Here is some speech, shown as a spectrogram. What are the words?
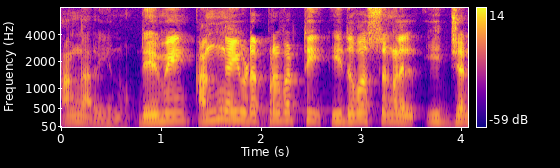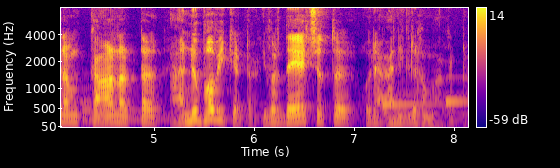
അങ്ങ് അറിയുന്നു. ദൈവമേ അങ്ങയുടെ പ്രവൃത്തി ഈ ദിവസങ്ങളിൽ ഈ ജനം കാണട്ടെ അനുഭവിക്കട്ടെ. ഇവർ ദേശത്ത് ഒരു അനുഗ്രഹമാകട്ടെ.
